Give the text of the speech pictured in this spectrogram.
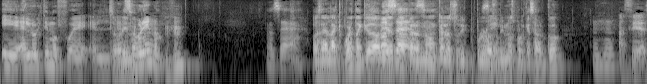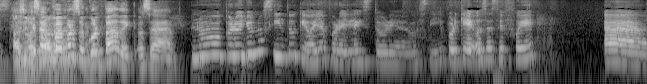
y el último fue el el Sobrino. O sea, O sea, la puerta quedó O abierta, sea, pero sí. nunca lo, subi- lo Sí. subimos porque se ahorcó. Así es. Así o que sea, fue por probablemente- su culpa de, o sea, No, pero yo no siento que vaya por ahí la historia, ¿o sí? Porque, o sea, se fue a,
